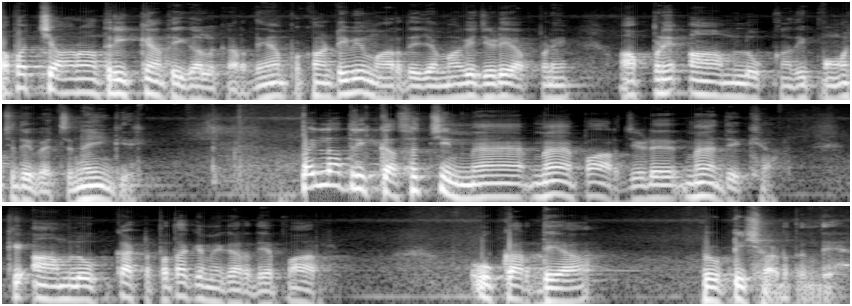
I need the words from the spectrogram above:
ਆਪਾਂ ਚਾਰਾਂ ਤਰੀਕਿਆਂ ਤੇ ਗੱਲ ਕਰਦੇ ਆਂ ਆਪਾਂ ਕਾਂਟੀ ਵੀ ਮਾਰਦੇ ਜਾਵਾਂਗੇ ਜਿਹੜੇ ਆਪਣੇ ਆਪਣੇ ਆਮ ਲੋਕਾਂ ਦੀ ਪਹੁੰਚ ਦੇ ਵਿੱਚ ਨਹੀਂ ਗਏ। ਪਹਿਲਾ ਤਰੀਕਾ ਸੱਚੀ ਮੈਂ ਮੈਂ ਭਾਰ ਜਿਹੜੇ ਮੈਂ ਦੇਖਿਆ ਕਿ ਆਮ ਲੋਕ ਘੱਟ ਪਤਾ ਕਿਵੇਂ ਕਰਦੇ ਆ ਭਾਰ। ਉਹ ਕਰਦੇ ਆ, ਰੋਟੀ ਛੱਡ ਦਿੰਦੇ ਆ।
